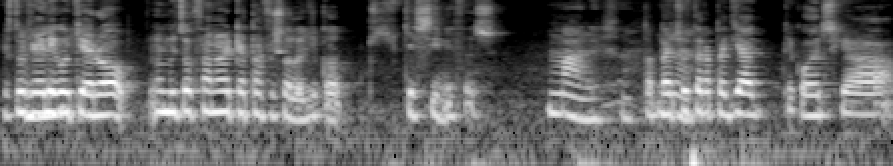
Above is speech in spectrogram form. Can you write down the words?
έστω για λίγο καιρό, νομίζω θα είναι αρκετά φυσιολογικό και σύνηθες. Μάλιστα. Τα περισσότερα παιδιά και κορίτσια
